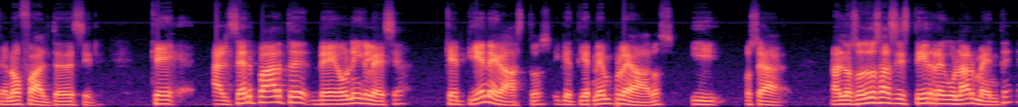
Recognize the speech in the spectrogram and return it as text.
que no falte decir que al ser parte de una iglesia que tiene gastos y que tiene empleados y, o sea, al nosotros asistir regularmente,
